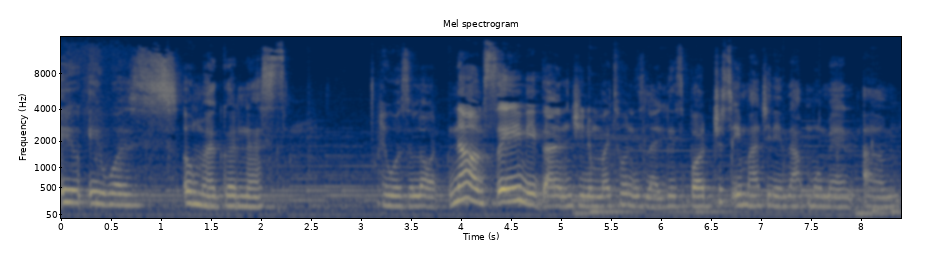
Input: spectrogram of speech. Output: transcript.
It, it was, oh my goodness it was a lot. Now I'm saying it, and you know, my tone is like this, but just imagine in that moment, um,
